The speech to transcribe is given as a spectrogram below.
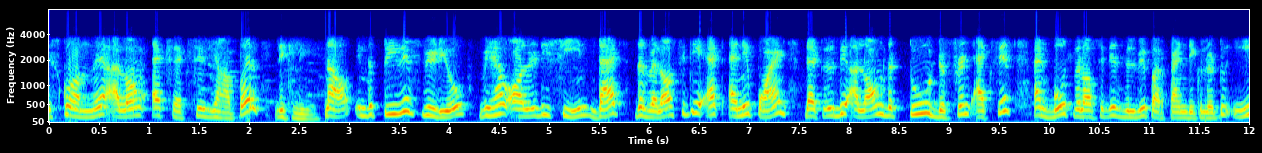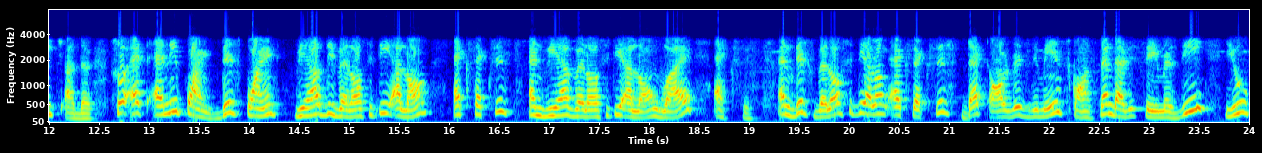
इसको हमने अलोंग एक्स एक्सिस यहाँ पर लिख ली। Now in the previous video we have already seen that the velocity at any point that will be along the two different axis and both velocities will be perpendicular to each other so at any point this point we have the velocity along x-axis and we have velocity along y-axis and this velocity along x-axis that always remains constant that is same as the u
